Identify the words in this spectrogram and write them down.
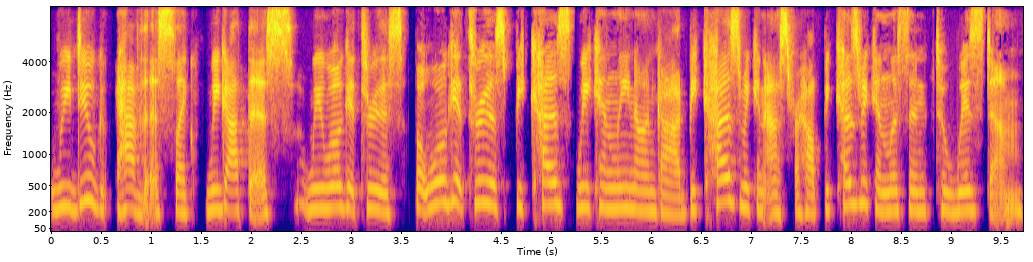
We do have this, like, we got this. We will get through this, but we'll get through this because we can lean on God, because we can ask for help, because we can listen to wisdom.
